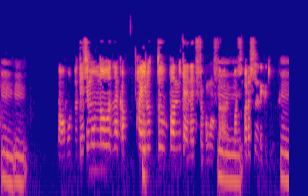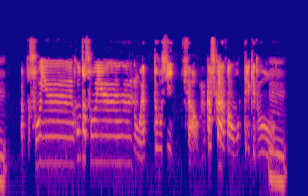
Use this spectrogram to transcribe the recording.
うん、うん、まあ本当デジモンのなんかパイロット版みたいなやつとかもさ、うんうん。まあ素晴らしいんだけど、うん、やっぱそういう、本当はそういうのをやってほしいってさ、昔からさ思ってるけど、うん。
